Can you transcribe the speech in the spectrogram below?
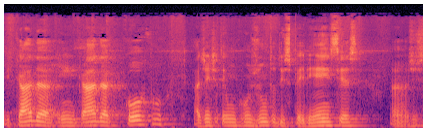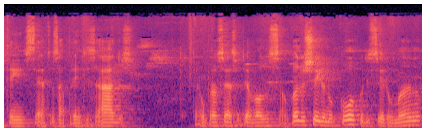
E cada, em cada corpo a gente tem um conjunto de experiências, né? a gente tem certos aprendizados. Então, é um processo de evolução. Quando chega no corpo de ser humano,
